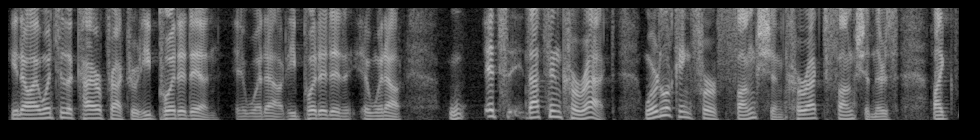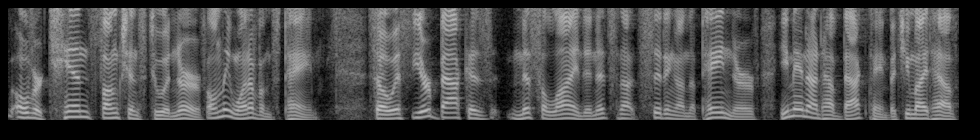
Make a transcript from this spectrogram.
You know, I went to the chiropractor, he put it in, it went out. He put it in, it went out. It's that's incorrect. We're looking for function, correct function. There's like over 10 functions to a nerve. Only one of them's pain. So if your back is misaligned and it's not sitting on the pain nerve, you may not have back pain, but you might have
